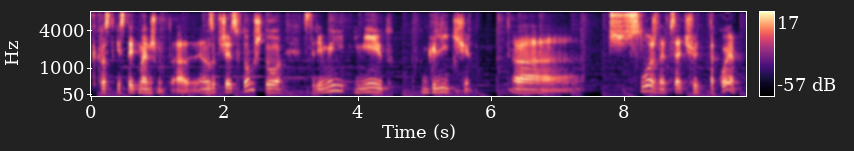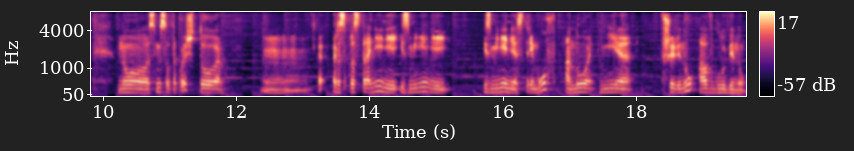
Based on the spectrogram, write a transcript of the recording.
как раз-таки state management. А она заключается в том, что стримы имеют гличи. А, сложно описать, что это такое, но смысл такой, что распространение изменений, изменения стримов, оно не в ширину, а в глубину.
